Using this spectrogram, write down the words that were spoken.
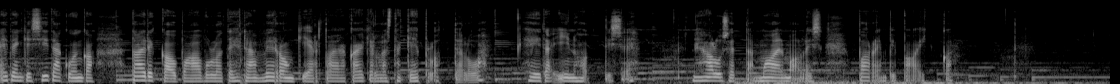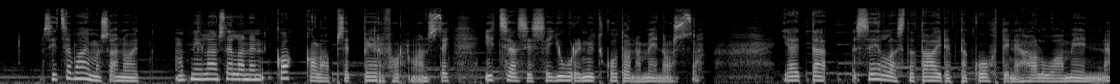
etenkin sitä, kuinka taidekaupan avulla tehdään veronkiertoa ja kaikenlaista keplottelua. Heitä inhotti se. Ne halusivat, että maailma olisi parempi paikka. Sitten se vaimo sanoi, että mutta niillä on sellainen kakkalapset performanssi itse asiassa juuri nyt kotona menossa. Ja että sellaista taidetta kohti ne haluaa mennä.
